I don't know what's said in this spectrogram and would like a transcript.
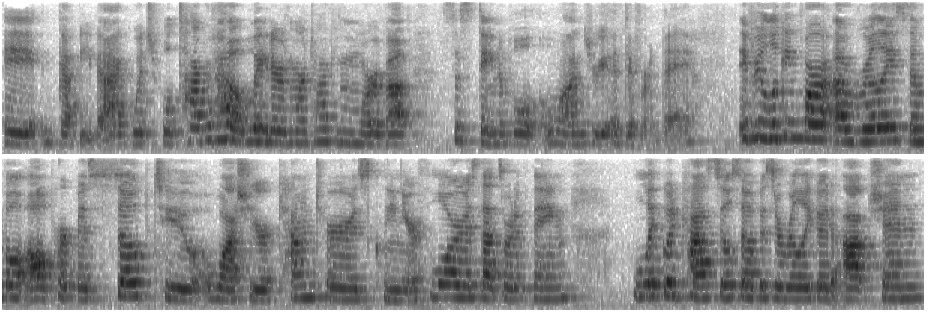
a guppy bag, which we'll talk about later and we're talking more about sustainable laundry a different day. If you're looking for a really simple all-purpose soap to wash your counters, clean your floors, that sort of thing, Liquid Castile soap is a really good option.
